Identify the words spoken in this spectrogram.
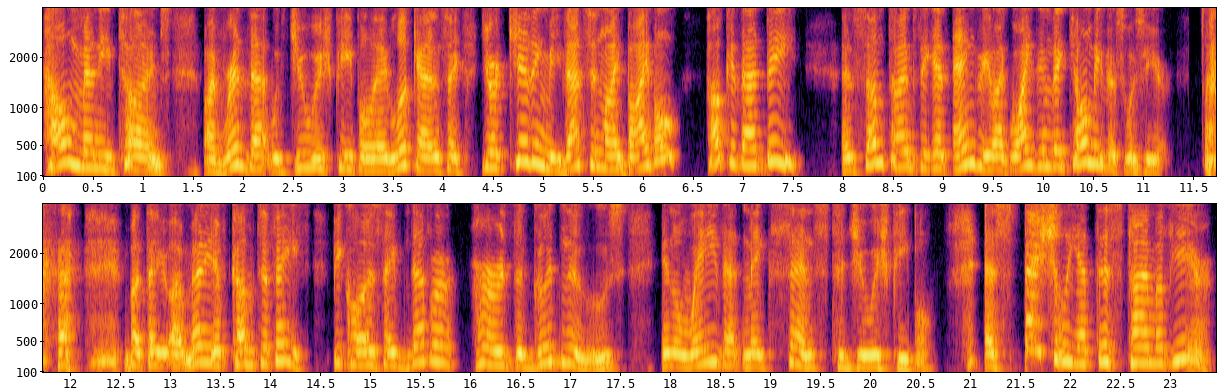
how many times I've read that with Jewish people. They look at it and say, You're kidding me. That's in my Bible? How could that be? And sometimes they get angry, like, Why didn't they tell me this was here? but they uh, many have come to faith because they've never heard the good news in a way that makes sense to Jewish people, especially at this time of year.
